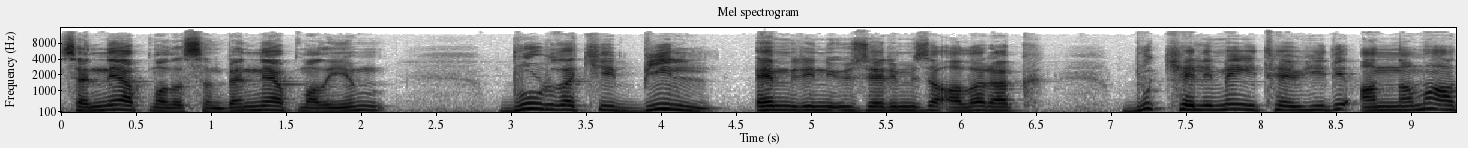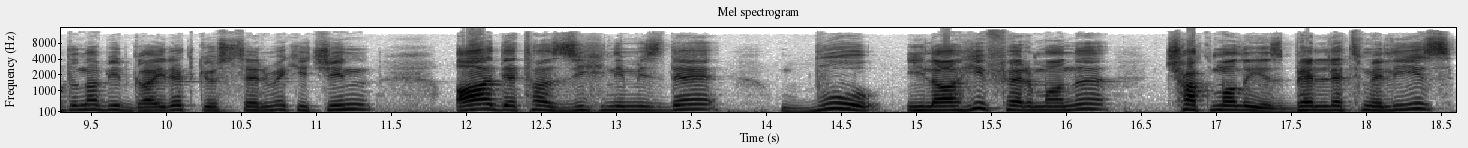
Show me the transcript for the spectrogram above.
Sen ne yapmalısın ben ne yapmalıyım? Buradaki bil emrini üzerimize alarak bu kelime-i tevhidi anlama adına bir gayret göstermek için adeta zihnimizde bu ilahi fermanı çakmalıyız, belletmeliyiz,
